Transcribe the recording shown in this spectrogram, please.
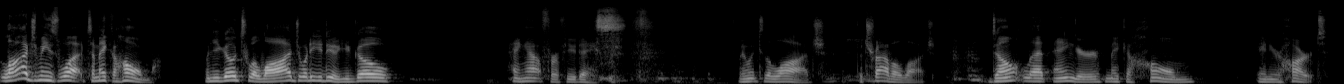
Lodge means what? To make a home. When you go to a lodge, what do you do? You go hang out for a few days. we went to the lodge, the travel lodge. Don't let anger make a home in your heart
